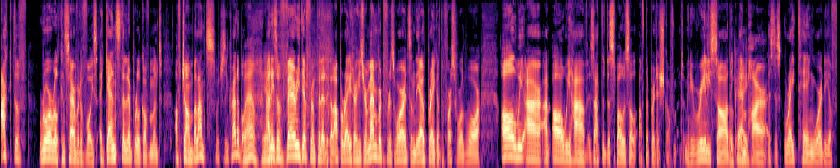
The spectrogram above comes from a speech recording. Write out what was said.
active rural conservative voice against the Liberal government of John Ballance, which is incredible. Wow, yeah. And he's a very different political operator. He's remembered for his words in the outbreak of the First World War. All we are and all we have is at the disposal of the British government. I mean, he really saw the okay. empire as this great thing worthy of,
